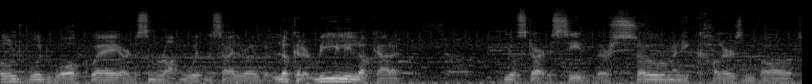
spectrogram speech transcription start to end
old wood walkway or just some rotten wood in the side of the road, but look at it, really look at it, you'll start to see that there's so many colors involved.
